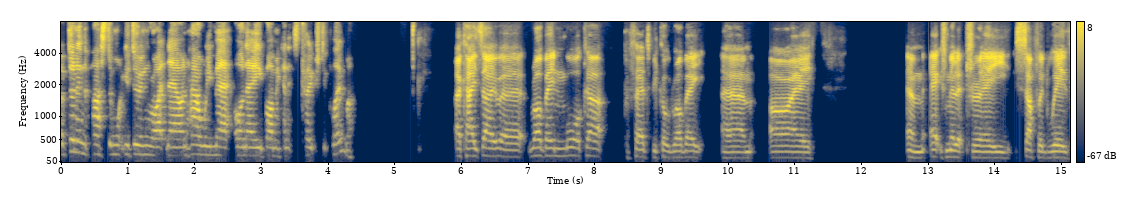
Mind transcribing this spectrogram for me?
have done in the past and what you're doing right now, and how we met on a biomechanics coach diploma. Okay, so uh, Robin Walker, preferred to be called Robbie. Um, I am ex-military, suffered with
